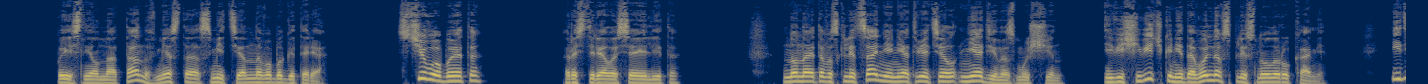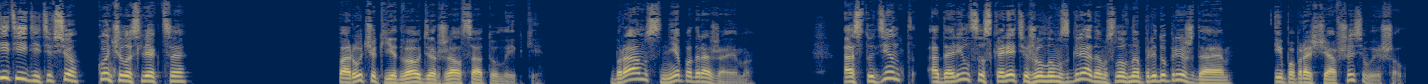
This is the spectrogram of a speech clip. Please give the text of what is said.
— пояснил Натан вместо сметенного богатыря. «С чего бы это?» — растерялась Аэлита. Но на это восклицание не ответил ни один из мужчин, и вещевичка недовольно всплеснула руками. «Идите, идите, все, кончилась лекция». Поручик едва удержался от улыбки. Брамс неподражаемо. А студент одарился скорее тяжелым взглядом, словно предупреждая, и, попрощавшись, вышел.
